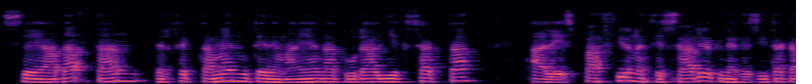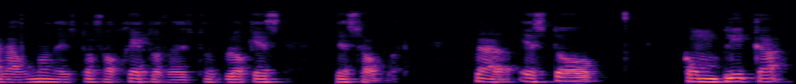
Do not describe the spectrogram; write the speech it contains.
se adaptan perfectamente de manera natural y exacta al espacio necesario que necesita cada uno de estos objetos o de estos bloques de software. Claro, esto complica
